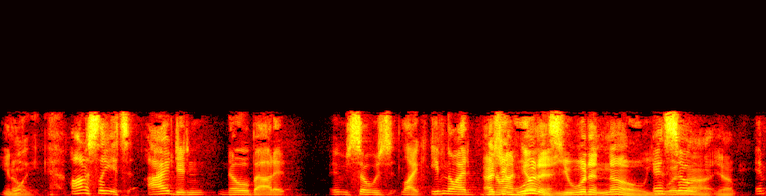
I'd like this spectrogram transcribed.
you know Well, honestly, it's I didn't know about it. It was so it was like even though I'd been as you wouldn't, guns, you wouldn't know, you would so- not. Yep. and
